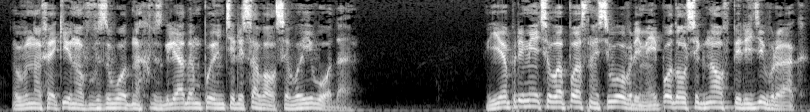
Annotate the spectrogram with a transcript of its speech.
— вновь окинув взводных взглядом, поинтересовался воевода. «Я приметил опасность вовремя и подал сигнал «Впереди враг».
